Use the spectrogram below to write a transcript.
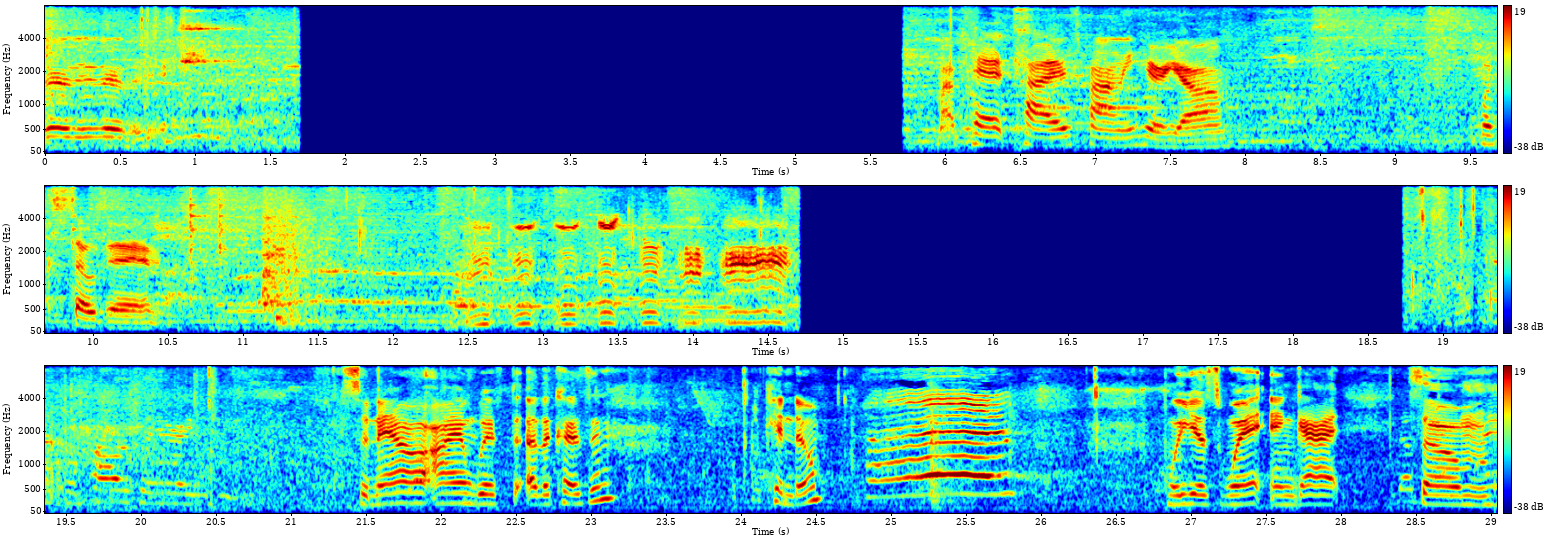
Sushi. Sushi. Pad thai is finally here, y'all. Looks so good. Mm, mm, mm. So now I am with the other cousin, Kendall. Hi. We just went and got some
